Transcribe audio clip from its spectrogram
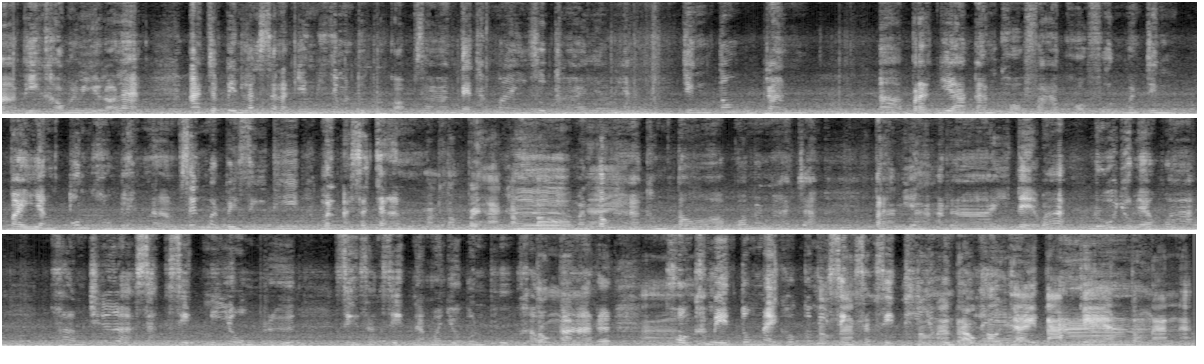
ป่าผีเขามันมีอยู่แล้วแหละ อาจจะเป็นลักษณะอย่างนี้ที่มันถูกประกอบสร้าง แต่ทำไมสุดท้ายแล้วเนี่ยจึงต้องการอ่าปรัชญาการขอฟ้าขอฝนมันจึงไปยังต้นของแหล่งน้ำซึ่งมันเป็นสิ่งที่มันอัศจรรย์ มันต้องไปหาคำตอบเมันไงต้องหาคำตอบว่ามันมาจากปรัชญาอะไร แต่ว่ารู้อยู่แล้วว่าความเชื่อศักดิ์สิทธิ์นิยมหรือ สิ่งศักดิ์สิทธิ์น่ะมันอยู่บนภูเขาตรงนั้น ป่าแล้วาของเขมรตรงไหนเขาก็มีสิ่งศักดิ์สิทธิ์ที่ตรงอยู่นั้นเราเข้าใจตามแกนตรงนั้นอะ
